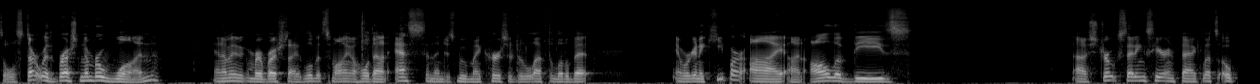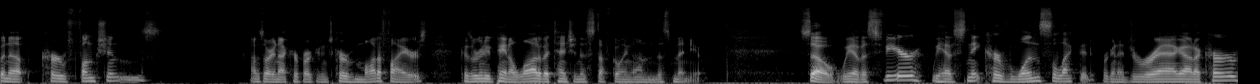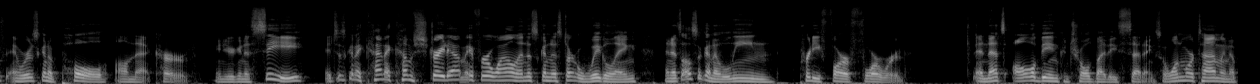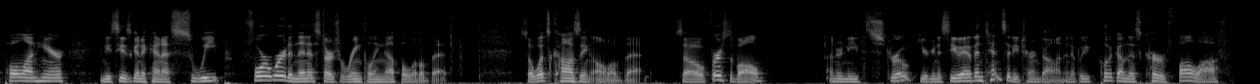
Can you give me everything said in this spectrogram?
So we'll start with brush number one. And I'm to make my brush size a little bit smaller. I'll hold down S and then just move my cursor to the left a little bit. And we're to keep our eye on all of these uh, stroke settings here. In fact, let's open up curve functions. I'm sorry, not curve functions, curve modifiers, because we're to be paying a lot of attention to stuff going on in this menu. So we have a sphere, we have snake curve one selected. We're to drag out a curve and we're just to pull on that curve. And you're to see it's just going to kind of come straight at me for a while and it's going to start wiggling and it's also going to lean pretty far forward. And that's all being controlled by these settings. So one more time, I'm going to pull on here and you see it's going to kind of sweep forward and then it starts wrinkling up a little bit. So what's causing all of that? So first of all, underneath stroke, you're going to see we have intensity turned on. And if we click on this curve fall off,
